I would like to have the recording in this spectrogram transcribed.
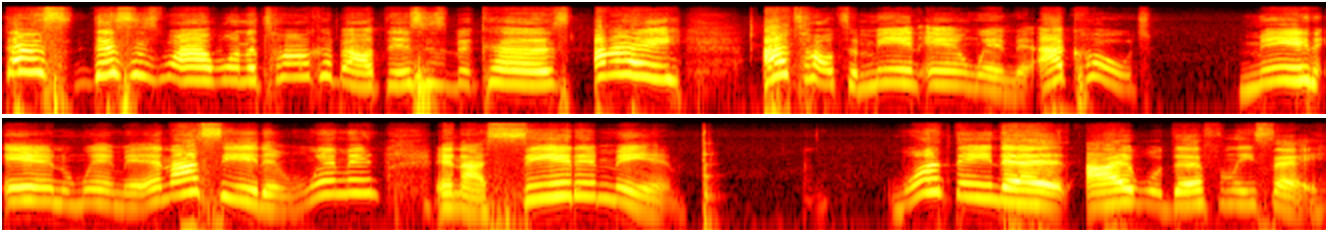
that's this is why I want to talk about this is because I I talk to men and women. I coach men and women, and I see it in women and I see it in men. One thing that I will definitely say,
